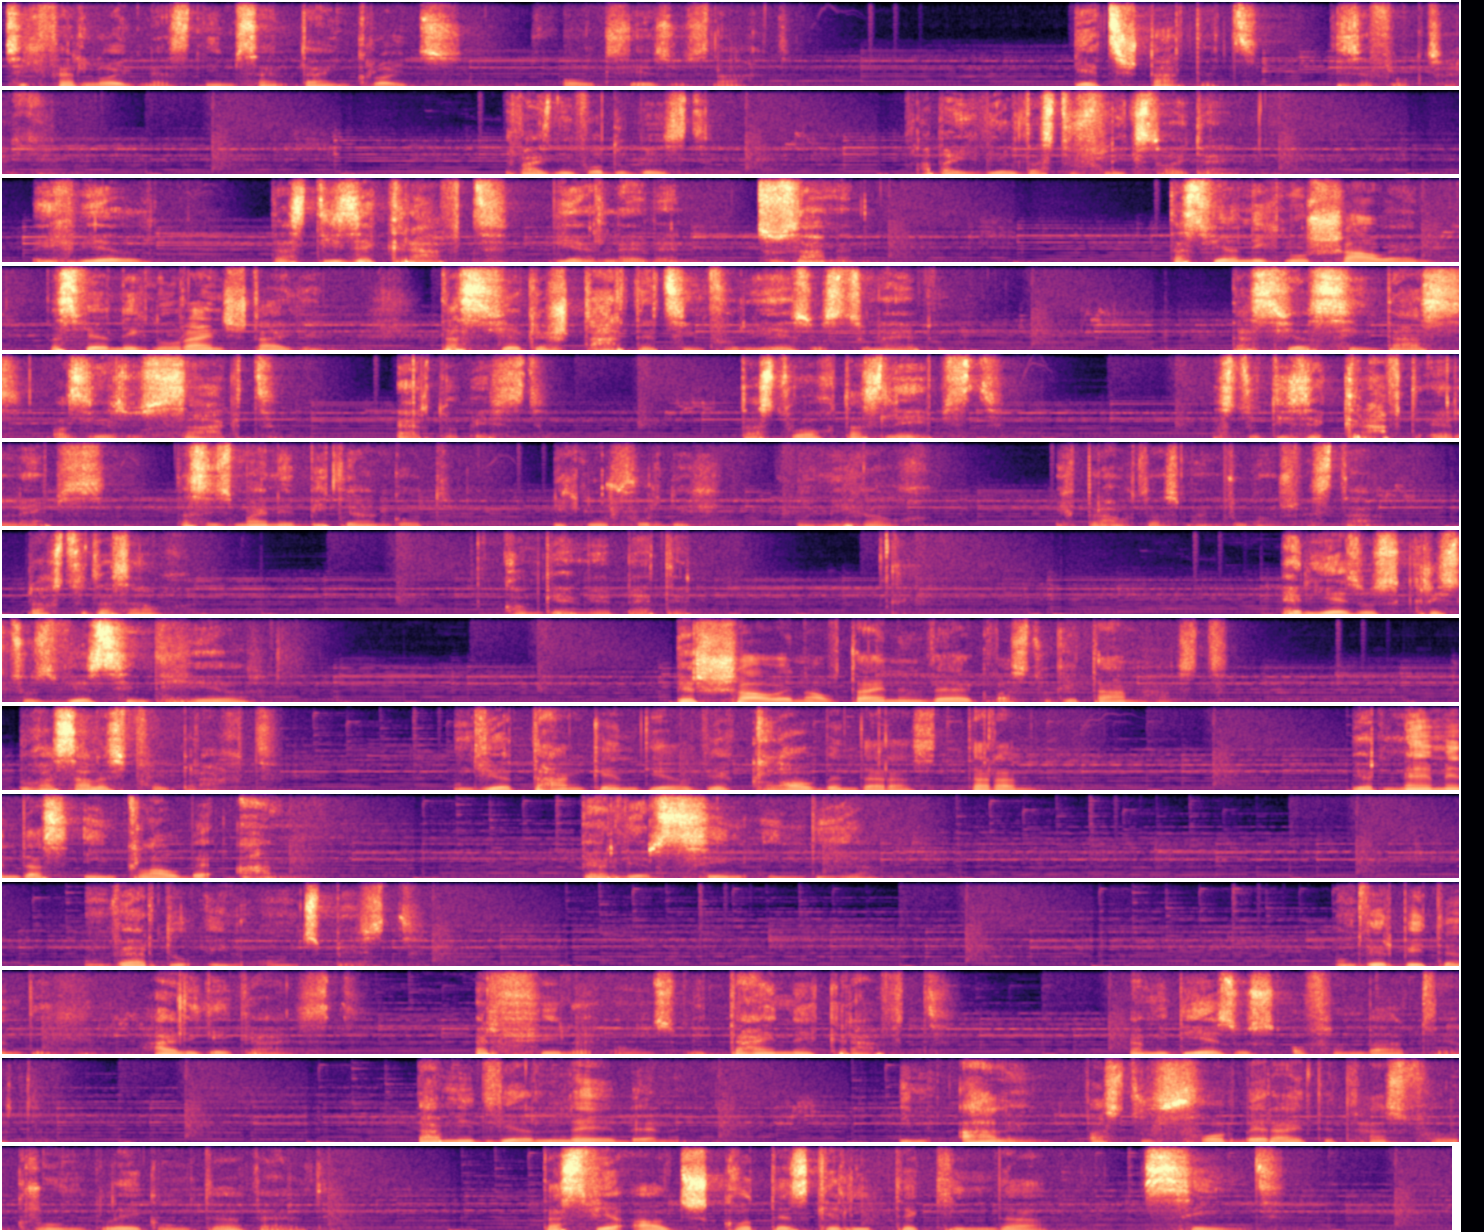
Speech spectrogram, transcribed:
sich verleugnest, nimm dein Kreuz und folgst Jesus nach. Jetzt startet dieses Flugzeug. Ich weiß nicht, wo du bist, aber ich will, dass du fliegst heute. Ich will, dass diese Kraft wir erleben, zusammen. Dass wir nicht nur schauen, dass wir nicht nur reinsteigen, dass wir gestartet sind, für Jesus zu leben dass wir sind das, was Jesus sagt, wer du bist. Dass du auch das lebst, dass du diese Kraft erlebst. Das ist meine Bitte an Gott, nicht nur für dich, für mich auch. Ich brauche das, mein Bruder und Schwester. Brauchst du das auch? Komm, gehen wir beten. Herr Jesus Christus, wir sind hier. Wir schauen auf deinen Werk, was du getan hast. Du hast alles vollbracht. Und wir danken dir, wir glauben daran. Wir nehmen das in Glaube an, wer wir sind in dir und wer du in uns bist. Und wir bitten dich, Heiliger Geist, erfülle uns mit deiner Kraft, damit Jesus offenbart wird, damit wir leben in allem, was du vorbereitet hast vor Grundlegung der Welt, dass wir als Gottes geliebte Kinder sind,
